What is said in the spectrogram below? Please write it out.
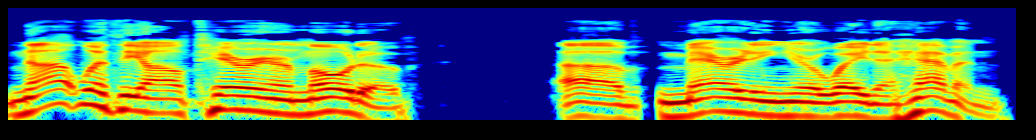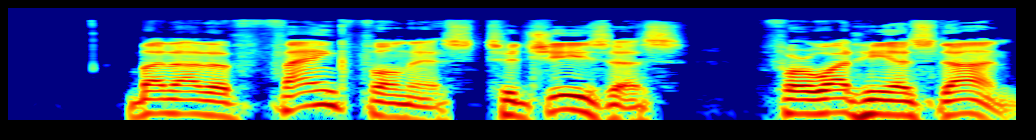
not with the ulterior motive of meriting your way to heaven, but out of thankfulness to Jesus for what he has done.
